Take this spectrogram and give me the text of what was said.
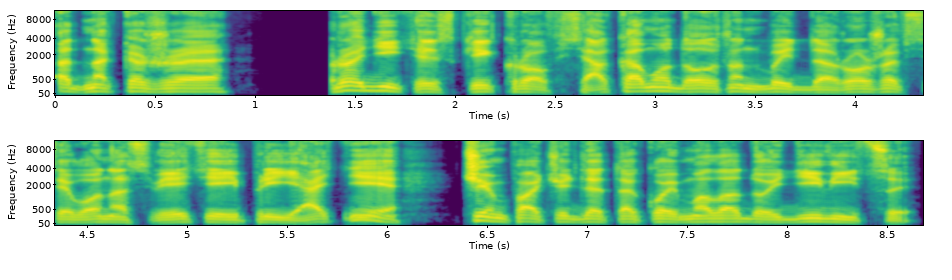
Однако же родительский кров всякому должен быть дороже всего на свете и приятнее, чем паче для такой молодой девицы.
